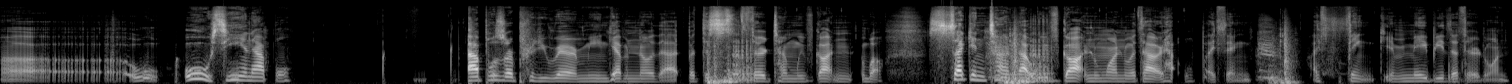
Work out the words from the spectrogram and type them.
Uh, oh, oh, see an apple. Apples are pretty rare, me and Gavin know that, but this is the third time we've gotten, well, second time that we've gotten one without help, I think. I think, it may be the third one.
